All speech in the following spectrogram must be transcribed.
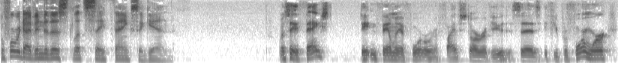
Before we dive into this, let's say thanks again. I want to say thanks. Dayton Family of Four wrote a five star review that says if you perform work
